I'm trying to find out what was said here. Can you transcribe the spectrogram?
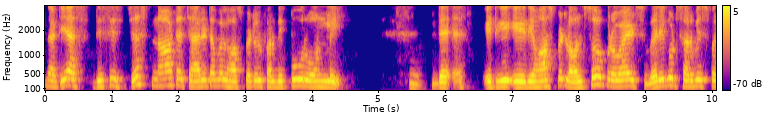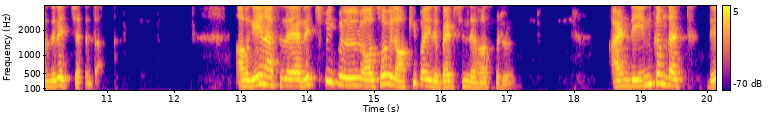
that yes, this is just not a charitable hospital for the poor only. Hmm. The, it, it- the hospital also provides very good service for the rich ಅಂತ ಅವಾಗ ಏನಾಗ್ತದೆ ರಿಚ್ ಪೀಪಲ್ ಆಲ್ಸೋ ವಿಲ್ ಆಕ್ಯುಪೈ ದ ಬೆಡ್ಸ್ ಇನ್ ದ ಹಾಸ್ಪಿಟಲ್ ಅಂಡ್ ದಿ ಇನ್ಕಮ್ ದಟ್ ದೇ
